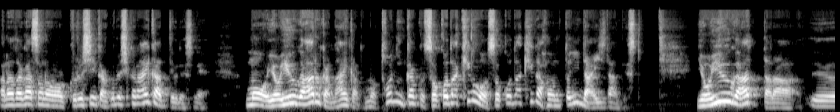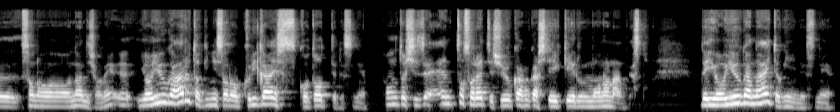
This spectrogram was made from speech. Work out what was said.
あなたがその苦しいか苦しくないかっていうですね、もう余裕があるかないかと、もうとにかくそこだけを、そこだけが本当に大事なんですと。余裕があったら、その、なんでしょうね、余裕があるときにその繰り返すことってですね、本当自然とそれって習慣化していけるものなんですと。で、余裕がないときにですね、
